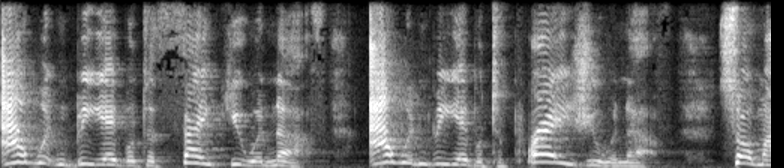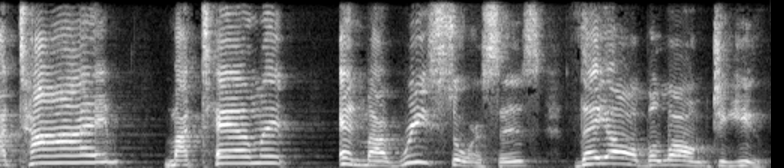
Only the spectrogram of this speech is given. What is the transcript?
I wouldn't be able to thank you enough. I wouldn't be able to praise you enough. So my time, my talent, and my resources, they all belong to you.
